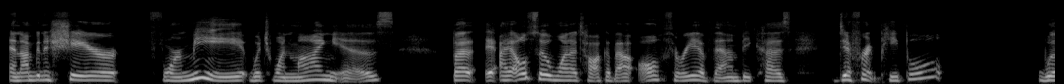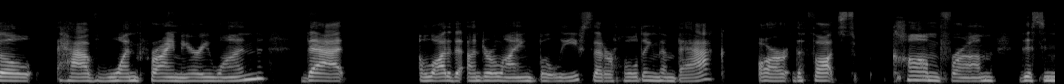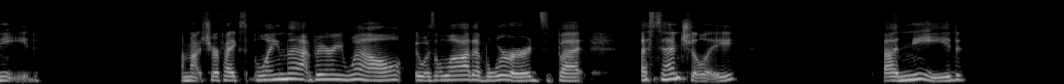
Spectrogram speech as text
and i'm going to share for me which one mine is but I also want to talk about all three of them because different people will have one primary one that a lot of the underlying beliefs that are holding them back are the thoughts come from this need. I'm not sure if I explained that very well. It was a lot of words, but essentially, a need,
